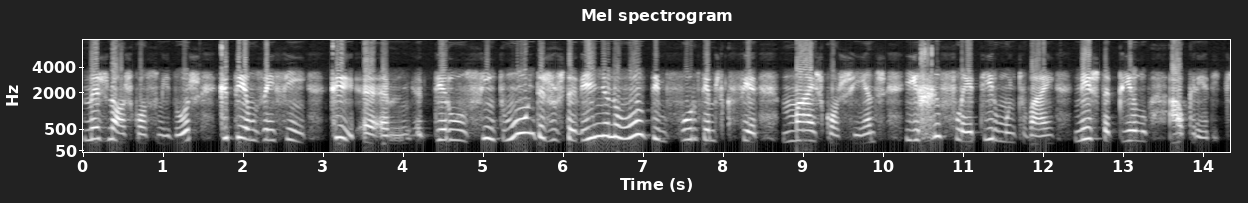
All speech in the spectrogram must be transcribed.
mas nós, consumidores, que temos, enfim, que uh, eh, um, ter o cinto muito ajustadinho, no último furo temos que ser mais conscientes e refletir muito bem neste apelo ao crédito.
